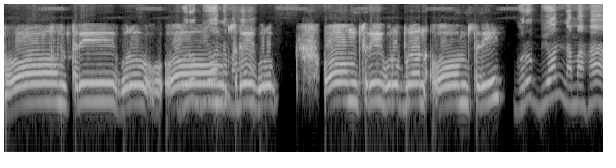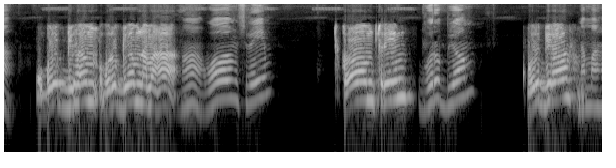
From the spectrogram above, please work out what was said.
ಓಂ ಶ್ರೀ ಗುರು ಓಂ. ಶ್ರೀ ಗುರು ಓಂ ಶ್ರೀ ಗುರುಭ್ರೋ ಓಂ ಶ್ರೀ ಗುರುಭ್ಯೋ ನಮಃ. ಗುರುಭ್ಯೋಂ ಗುರುಭ್ಯೋಂ ನಮಃ. ಹ್ಮ್ ಓಂ ಶ್ರೀಂ ಓಂ ಶ್ರೀಂ ಗುರುಭ್ಯೋಂ ಗುರುಭ್ಯೋ ನಮಃ.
